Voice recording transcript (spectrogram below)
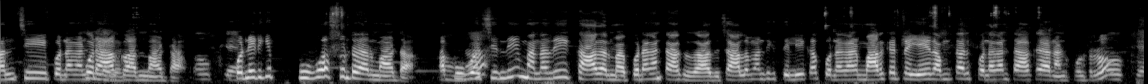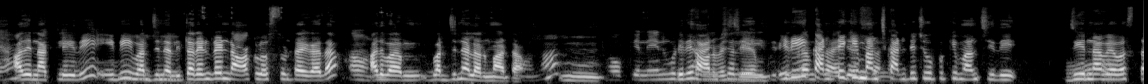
మంచి పునగంటి. ఆకు అన్నమాట. ఓకే. కొన్నిటికి పువ్వు వస్తుంటది అనమాట ఆ పువ్వు? వచ్చింది మనది కాదన్నమాట పునగంట ఆకు కాదు. చాలా మందికి తెలియక పునగ మార్కెట్లో ఏది అమ్మితే అది పునగంట ఆకే అని అనుకుంటారు. అది నకిలీది ఇది. ఒరిజినల్. ఇట్లా రెండు రెండు ఆకులు వస్తుంటాయి కదా. అది ఒరిజినల్ కూడా ఇది హార్వెస్ట్ ఇది కంటికి మంచి. కంటి చూపుకి మంచిది. జీర్ణ వ్యవస్థ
